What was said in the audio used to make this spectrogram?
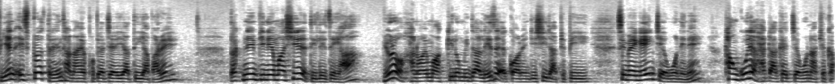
VN Express သတင်းဌာနရဲ့ဖော်ပြချက်အရသိရပါတယ်။ဘက်နင်ပြည်နယ်မှာရှိတဲ့ဒီလေဆိပ်ဟာ မြို့တော်ဟန်နဝိုင်းမှာကီလိုမီတာ40အကွာတွင်တည်ရှိတာဖြစ်ပြီးစီမံကိန်းကျယ်ဝန်းနေနဲ့1900ဟက်တာခက်ကျယ်ဝန်းတာဖြစ်က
